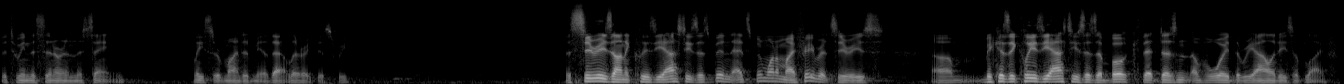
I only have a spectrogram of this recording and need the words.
between the sinner and the saint. Lisa reminded me of that lyric this week. The series on Ecclesiastes, it's been, it's been one of my favorite series um, because Ecclesiastes is a book that doesn't avoid the realities of life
